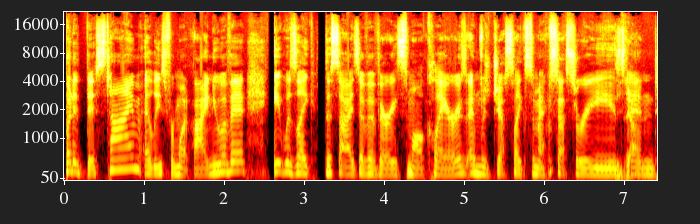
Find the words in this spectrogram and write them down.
But at this time, at least from what I knew of it, it was like the size of a very small Claire's and was just like some accessories. Yeah. And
